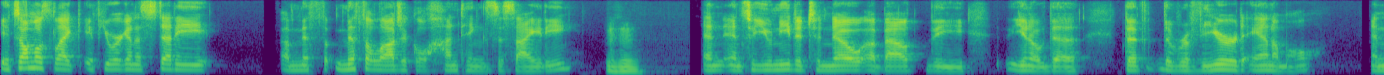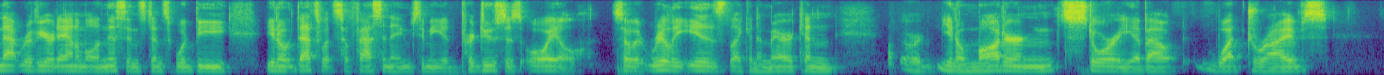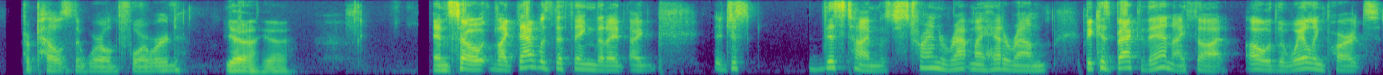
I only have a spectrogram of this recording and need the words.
it's almost like if you were going to study a myth, mythological hunting society mm-hmm. and and so you needed to know about the you know the the the revered animal and that revered animal in this instance would be you know that's what's so fascinating to me. It produces oil. So it really is like an american or you know modern story about what drives propels the world forward Yeah, yeah. and so like that was the thing that i i just this time was just trying to wrap my head around because back then i thought oh the whaling parts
